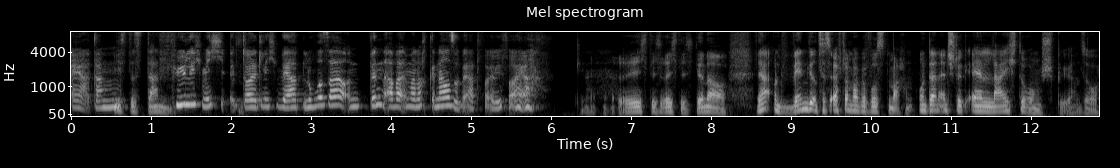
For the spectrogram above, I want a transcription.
ja, dann, wie ist es dann? Fühle ich mich deutlich wertloser und bin aber immer noch genauso wertvoll wie vorher. Richtig, richtig, genau. Ja, und wenn wir uns das öfter mal bewusst machen und dann ein Stück Erleichterung spüren, so,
